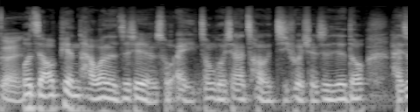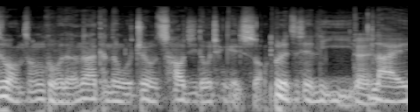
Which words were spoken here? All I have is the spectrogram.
对，我只要骗台湾的这些人说，哎，中国现在超有机会，全世界都还是往中国的，那可能我就有超级多钱可以收，为了这些利益来，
